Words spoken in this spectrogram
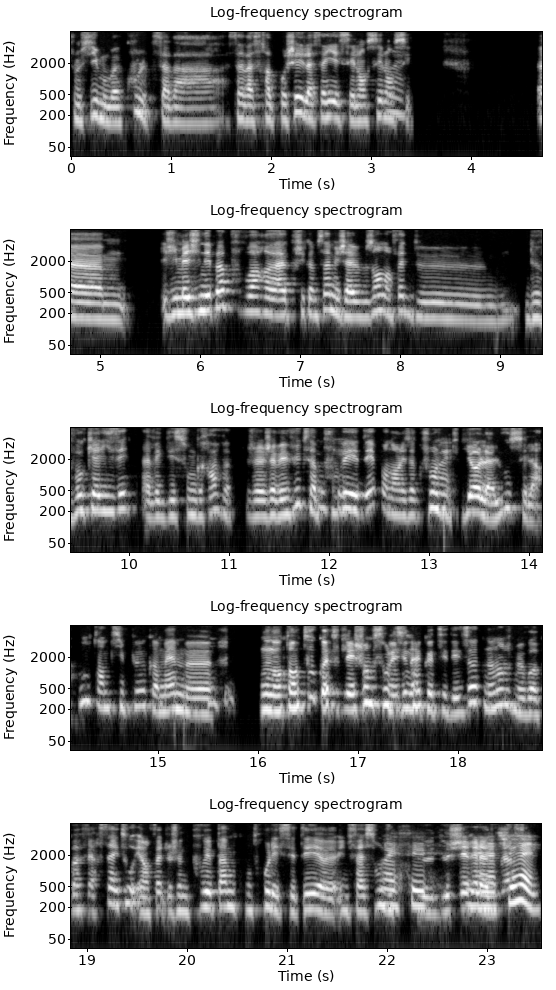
Je me suis dit, bon bah cool, ça va, ça va se rapprocher. Et là, ça y est, c'est lancé, lancé. Euh, j'imaginais pas pouvoir euh, accoucher comme ça, mais j'avais besoin en fait de, de vocaliser avec des sons graves. J'a- J'avais vu que ça pouvait aider pendant les accouchements. Je me Ouais. dis, oh la loose, c'est la honte un petit peu quand même. euh, on entend tout, quoi. Toutes les chambres sont les unes à côté des autres. Non, non, je me vois pas faire ça et tout. Et en fait, je ne pouvais pas me contrôler. C'était euh, une façon Ouais, de, de gérer la douleur. naturel.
